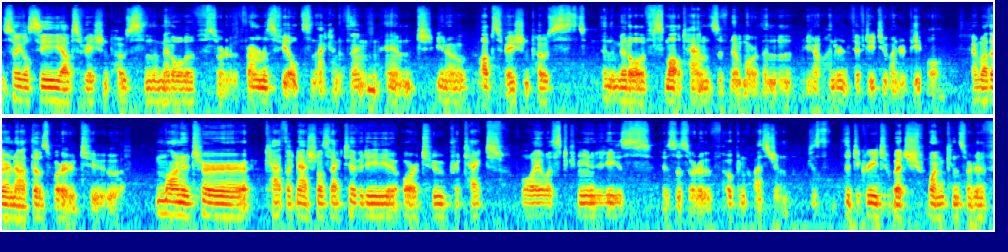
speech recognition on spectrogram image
So you'll see observation posts in the middle of sort of farmers' fields and that kind of thing, and you know observation posts in the middle of small towns of no more than you know 150 200 people and whether or not those were to monitor catholic nationalist activity or to protect loyalist communities is a sort of open question because the degree to which one can sort of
